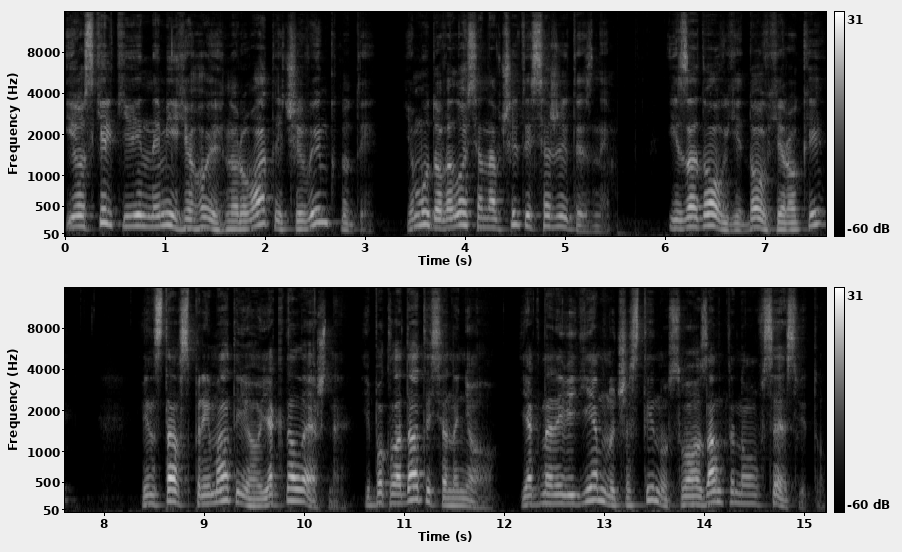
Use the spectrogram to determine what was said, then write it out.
І оскільки він не міг його ігнорувати чи вимкнути, йому довелося навчитися жити з ним. І за довгі довгі роки він став сприймати його як належне і покладатися на нього як на невід'ємну частину свого замкненого всесвіту.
